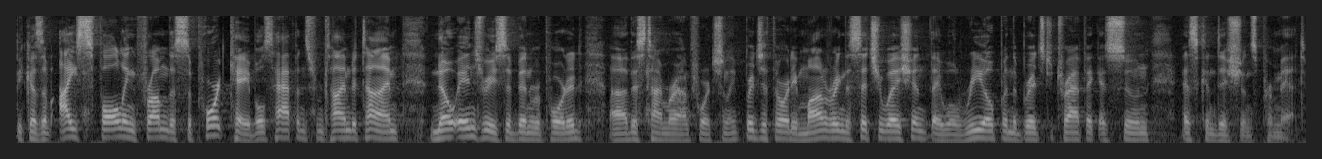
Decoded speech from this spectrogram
because of ice falling from the support cables. Happens from time to time. No injuries have been reported uh, this time around, fortunately. Bridge authority monitoring the situation. They will reopen the bridge to traffic as soon as conditions permit.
